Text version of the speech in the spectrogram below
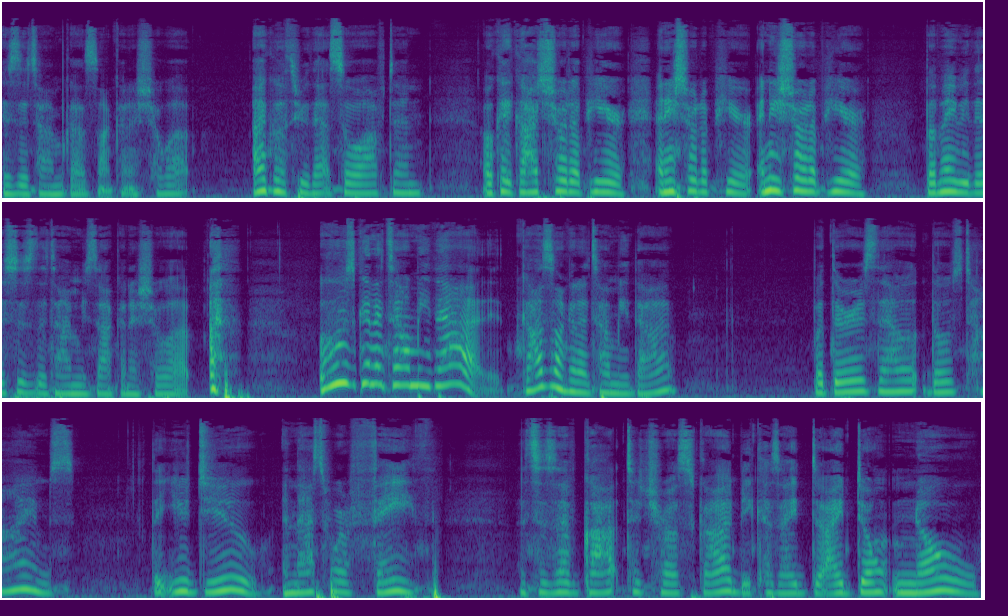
is the time God's not going to show up. I go through that so often. Okay, God showed up here, and He showed up here, and He showed up here, but maybe this is the time He's not going to show up. Who's going to tell me that? God's not going to tell me that. But there is that, those times that you do, and that's where faith that says, I've got to trust God because I, I don't know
